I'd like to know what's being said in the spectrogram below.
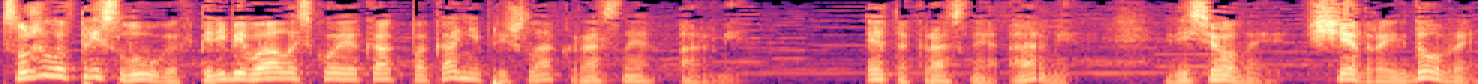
Служила в прислугах, перебивалась кое-как, пока не пришла Красная Армия. Эта Красная Армия, веселая, щедрая и добрая,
